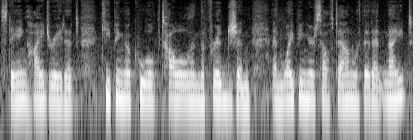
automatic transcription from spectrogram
staying hydrated, keeping a cool cool towel in the fridge and, and wiping yourself down with it at night,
